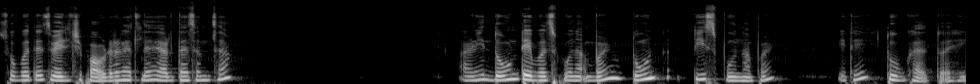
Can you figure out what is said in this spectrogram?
सोबतच वेलची पावडर घातली आहे अर्धा चमचा. आणि दोन टेबलस्पून आपण दोन टीस्पून आपण इथे तूप घालतो आहे.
